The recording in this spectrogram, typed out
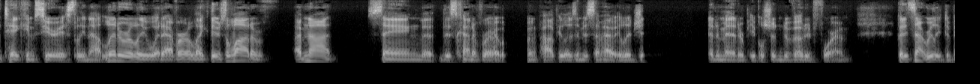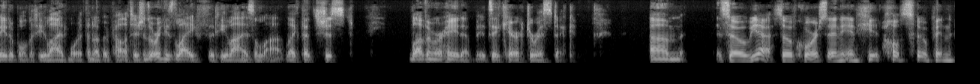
take him seriously, not literally, whatever. Like there's a lot of. I'm not saying that this kind of right wing populism is somehow illegitimate or people shouldn't have voted for him but it's not really debatable that he lied more than other politicians or in his life that he lies a lot. Like that's just love him or hate him. It's a characteristic. Um, so yeah, so of course, and, and he had also been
